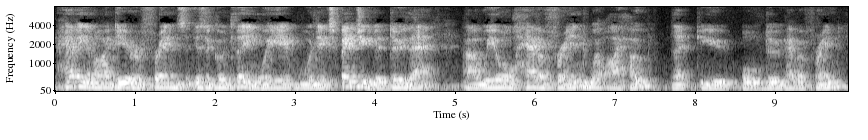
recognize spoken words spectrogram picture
having an idea of friends is a good thing. We would expect you to do that. Uh, we all have a friend. Well, I hope that you all do have a friend.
